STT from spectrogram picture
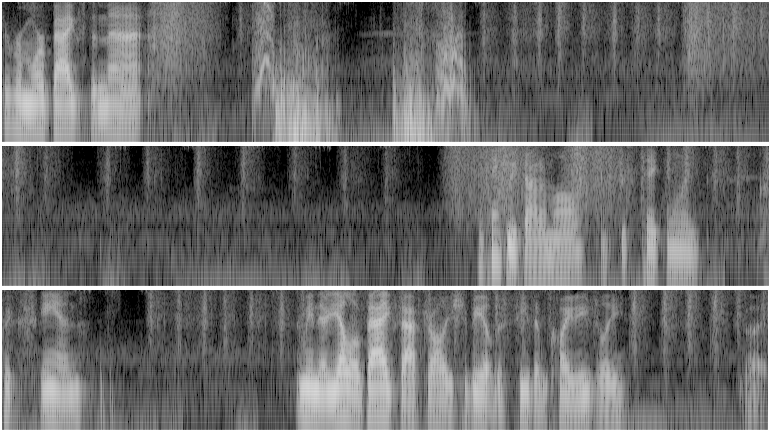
There were more bags than that. Think we got them all. Let's just take one quick scan. I mean, they're yellow bags after all. You should be able to see them quite easily. But...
